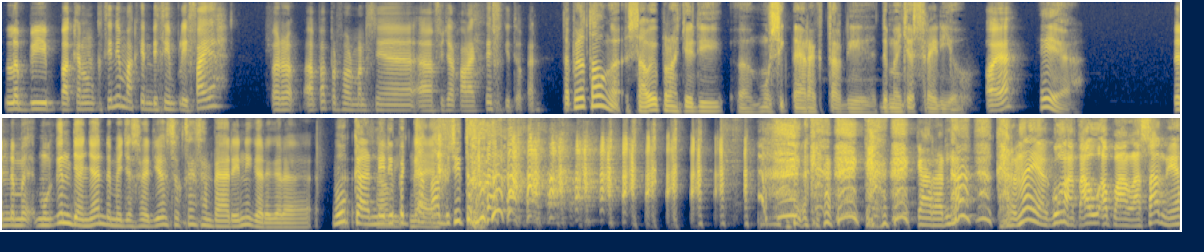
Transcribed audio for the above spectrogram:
lebih makin ke sini makin disimplify ya per, apa performance-nya eh, Future Collective gitu kan. Tapi lo tau nggak Sawi pernah jadi eh, musik director di The Majors Radio? Oh ya? Iya. Dan The- mungkin jangan-jangan The Majors Radio sukses sampai hari ini gara-gara Bukan, dia dipecat Nggak ya? abis itu. karena karena ya gue nggak tahu apa alasannya.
